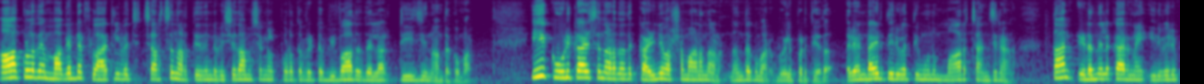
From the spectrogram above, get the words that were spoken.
ആക്കുളത്തെ മകന്റെ ഫ്ളാറ്റിൽ വെച്ച് ചർച്ച നടത്തിയതിന്റെ വിശദാംശങ്ങൾ പുറത്തുവിട്ട് വിവാദ ദലാൽ ടി ജി നന്ദകുമാർ. ഈ കൂടിക്കാഴ്ച നടന്നത് കഴിഞ്ഞ വർഷമാണെന്നാണ് നന്ദകുമാർ വെളിപ്പെടുത്തിയത്. രണ്ടായിരത്തി ഇരുപത്തി മൂന്ന് മാർച്ച് അഞ്ചിനാണ് താൻ ഇടനിലക്കാരനായി ഇരുവരും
